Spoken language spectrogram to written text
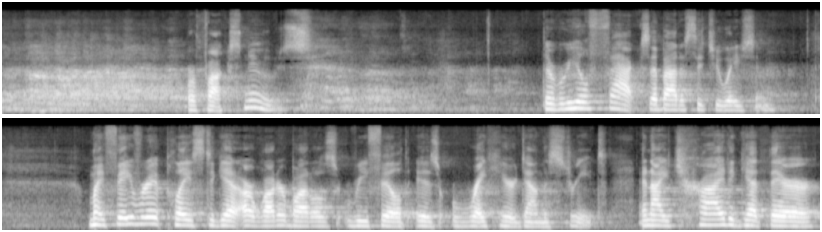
or Fox News. The real facts about a situation. My favorite place to get our water bottles refilled is right here down the street. And I try to get there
